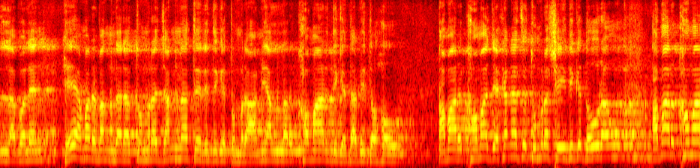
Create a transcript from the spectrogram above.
আল্লাহ বলেন, হে আমার বান্দারা, তোমরা জান্নাতের দিকে, তোমরা আমি আল্লাহর ক্ষমার দিকে দাবিত হও। আমার ক্ষমা যেখানে আছে, তোমরা সেই দিকে দৌড়াও। আমার ক্ষমা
